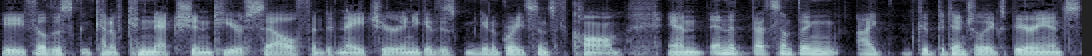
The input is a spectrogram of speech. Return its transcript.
you feel this kind of connection to yourself and to nature, and you get this you know great sense of calm, and and that's something I could potentially experience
